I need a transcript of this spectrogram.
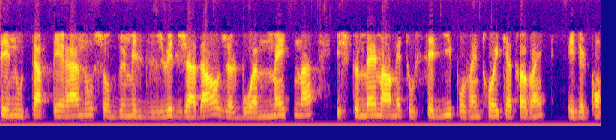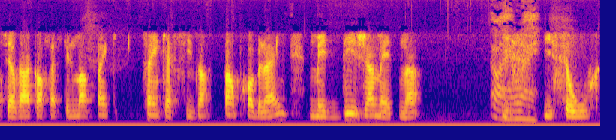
Tenuta Perano sur 2018, j'adore, je le bois maintenant et je peux même en mettre au cellier pour 23,80 et de le conserver encore facilement 5 5 à 6 ans sans problème, mais déjà maintenant, il, s'ouvre.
